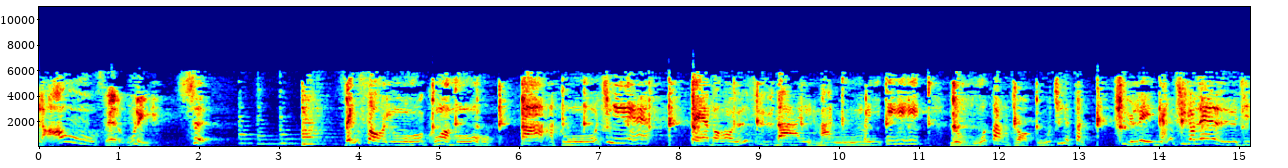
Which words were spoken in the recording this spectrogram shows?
老手里是。人少有阔目大过肩，待到二叔大门楣，路当叫过街镇，去来娘亲要来二姐，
